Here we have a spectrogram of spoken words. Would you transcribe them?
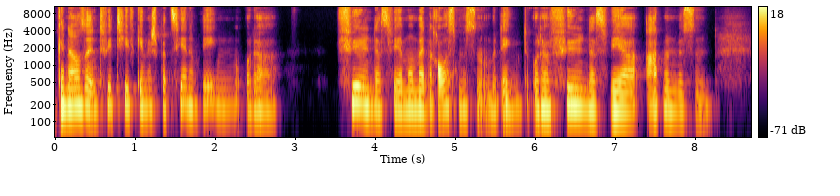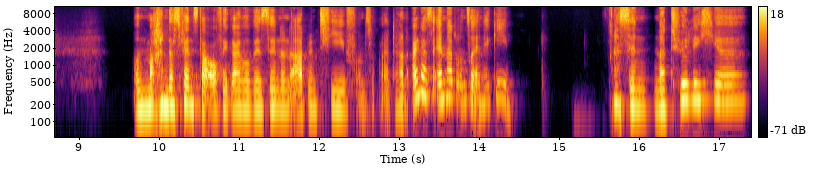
Genauso intuitiv gehen wir spazieren im Regen oder fühlen, dass wir im Moment raus müssen unbedingt oder fühlen, dass wir atmen müssen und machen das Fenster auf, egal wo wir sind und atmen tief und so weiter. Und all das ändert unsere Energie. Es sind natürliche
